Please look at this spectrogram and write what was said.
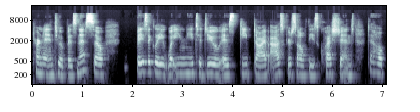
turn it into a business. So basically, what you need to do is deep dive, ask yourself these questions to help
